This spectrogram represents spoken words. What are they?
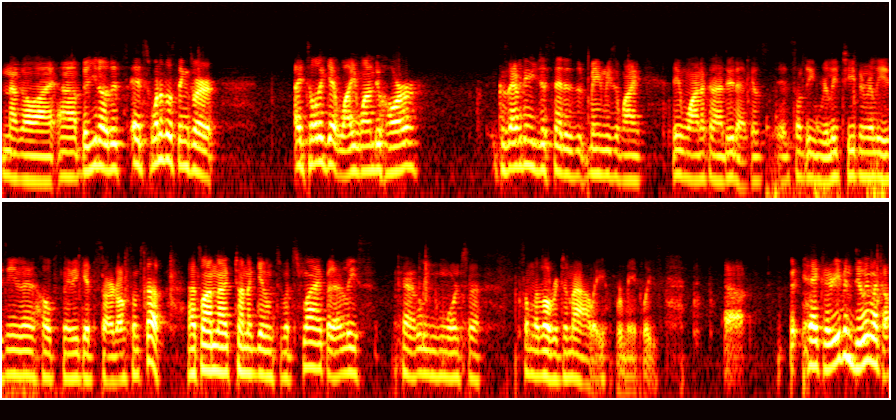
Not gonna lie. Uh, but you know, it's it's one of those things where I totally get why you want to do horror, because everything you just said is the main reason why they want to kind of do that. Because it's something really cheap and really easy, and it helps maybe get started on some stuff. That's why I'm not trying to give them too much slack, but at least kind of lean more into some level of originality for me, please. Uh, but heck, they're even doing like a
